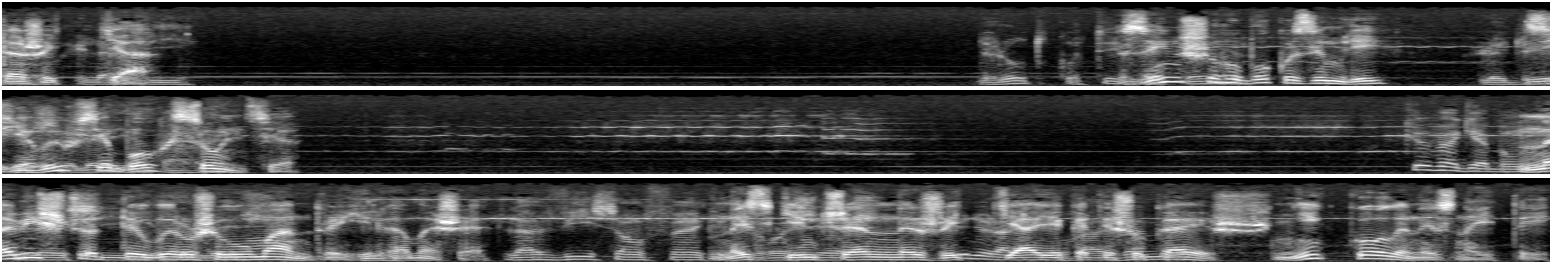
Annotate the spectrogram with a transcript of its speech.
та життя. З іншого боку землі з'явився Бог Сонця. Навіщо ти вирушив у мандри, Гільгамеше? Нескінченне життя, яке ти шукаєш, ніколи не знайти.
